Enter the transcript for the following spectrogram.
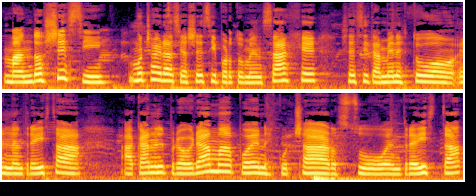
mandó Jessy. Muchas gracias Jessy por tu mensaje. Jessy también estuvo en la entrevista acá en el programa. Pueden escuchar su entrevista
